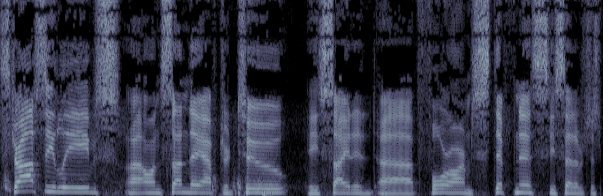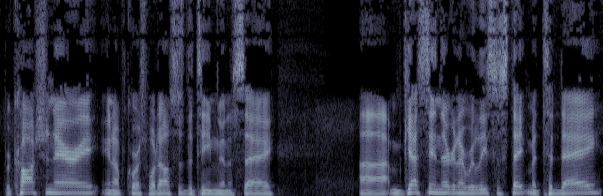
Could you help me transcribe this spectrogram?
Strassi leaves uh, on Sunday after two. He cited uh, forearm stiffness. He said it was just precautionary. You know, of course, what else is the team going to say? Uh, I'm guessing they're going to release a statement today.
